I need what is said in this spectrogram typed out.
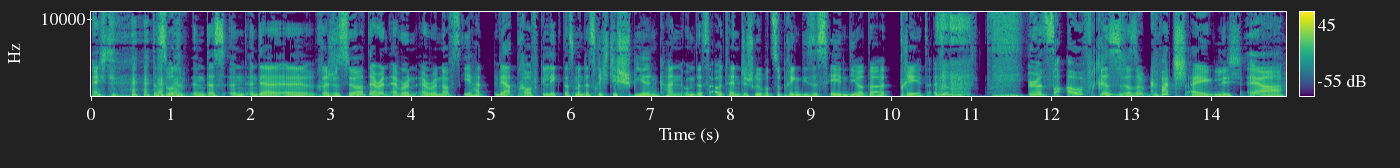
Echt? Das wurde und das und, und der äh, Regisseur Darren Aron Aronofsky hat Wert drauf gelegt, dass man das richtig spielen kann, um das authentisch rüberzubringen, diese Szenen, die er da dreht. Also übelster Aufriss für so einen Quatsch eigentlich. ja.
